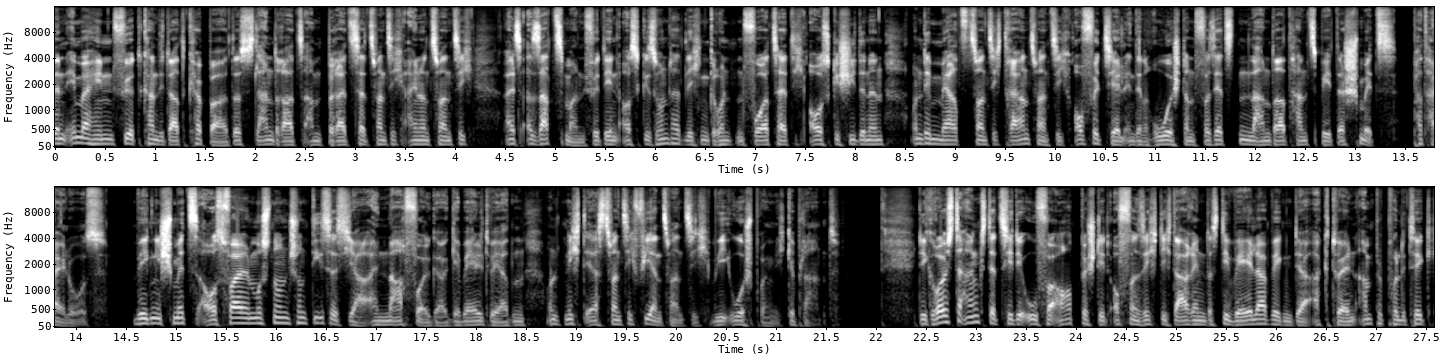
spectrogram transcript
Denn immerhin führt Kandidat Köpper das Landratsamt bereits seit 2021 als Ersatzmann für den aus gesundheitlichen Gründen vorzeitig ausgeschiedenen und im März 2023 offiziell in den Ruhestand versetzten Landrat Hans-Peter Schmitz parteilos. Wegen Schmidts Ausfall muss nun schon dieses Jahr ein Nachfolger gewählt werden und nicht erst 2024 wie ursprünglich geplant. Die größte Angst der CDU vor Ort besteht offensichtlich darin, dass die Wähler wegen der aktuellen Ampelpolitik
